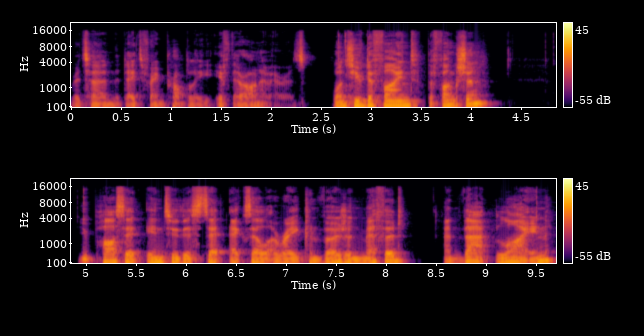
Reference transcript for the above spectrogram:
return the data frame properly if there are no errors. Once you've defined the function, you pass it into this set Excel array conversion method, and that line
